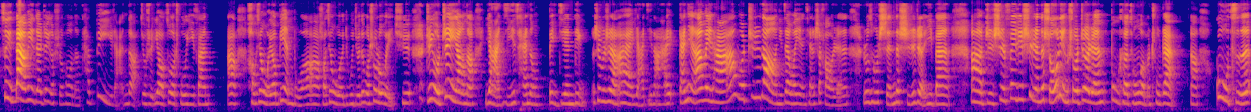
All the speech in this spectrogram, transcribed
所以大卫在这个时候呢，他必然的就是要做出一番。啊，好像我要辩驳啊，好像我我觉得我受了委屈，只有这样呢，雅吉才能被坚定，是不是？哎，雅吉呢还赶紧安慰他啊，我知道你在我眼前是好人，如同神的使者一般啊，只是非利士人的首领说这人不可从我们出战啊，故此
